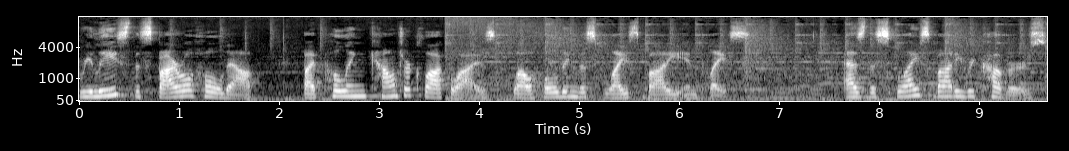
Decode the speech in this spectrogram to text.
Release the spiral holdout by pulling counterclockwise while holding the splice body in place. As the splice body recovers,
